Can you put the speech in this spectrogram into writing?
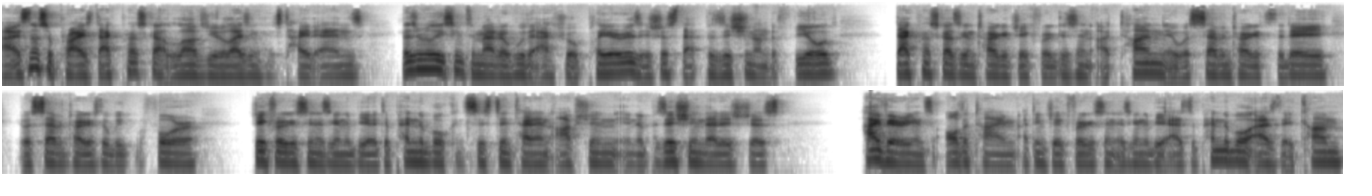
Uh, it's no surprise Dak Prescott loves utilizing his tight ends. It doesn't really seem to matter who the actual player is, it's just that position on the field. Dak Prescott is going to target Jake Ferguson a ton. It was seven targets today, it was seven targets the week before. Jake Ferguson is going to be a dependable, consistent tight end option in a position that is just high variance all the time. I think Jake Ferguson is going to be as dependable as they come.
